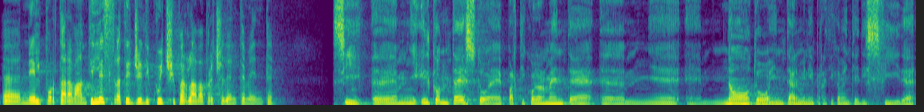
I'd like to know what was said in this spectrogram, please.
eh, nel portare avanti le strategie di cui ci parlava precedentemente. Sì, ehm, il contesto è particolarmente ehm, eh, noto in termini praticamente di sfide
